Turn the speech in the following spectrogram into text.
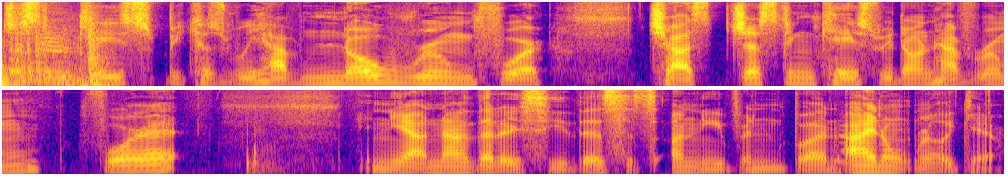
just in case because we have no room for chest just in case we don't have room for it. And yeah now that I see this it's uneven but I don't really care.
